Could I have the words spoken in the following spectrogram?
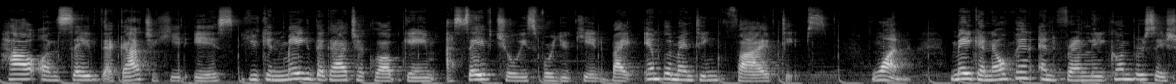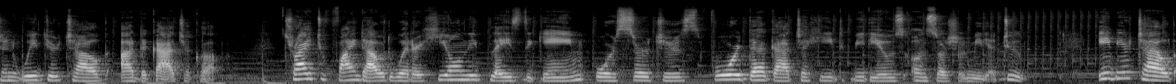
how unsafe the Gacha Heat is, you can make the Gacha Club game a safe choice for your kid by implementing 5 tips. 1. Make an open and friendly conversation with your child at the Gacha Club. Try to find out whether he only plays the game or searches for the gacha heat videos on social media too. If your child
